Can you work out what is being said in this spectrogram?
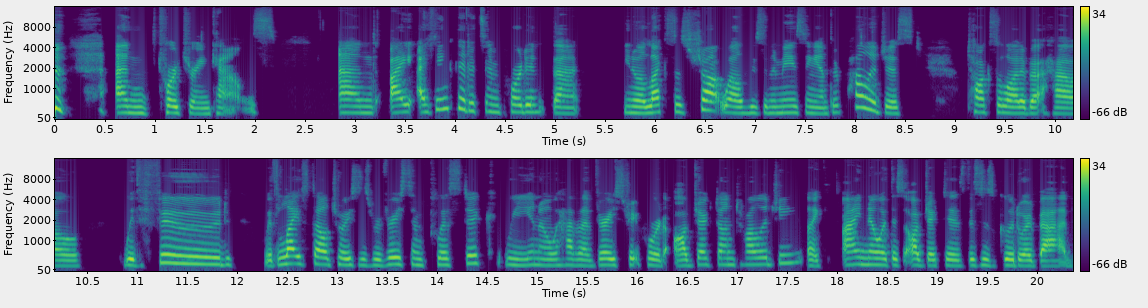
and torturing cows. And I, I think that it's important that, you know, Alexis Shotwell, who's an amazing anthropologist, talks a lot about how with food, with lifestyle choices, we're very simplistic. We, you know, have a very straightforward object ontology. Like, I know what this object is. This is good or bad.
